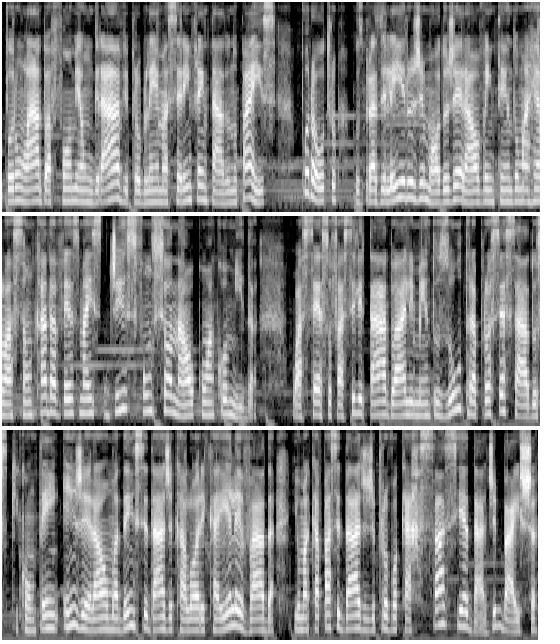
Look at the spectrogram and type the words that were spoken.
Se por um lado a fome é um grave problema a ser enfrentado no país, por outro, os brasileiros de modo geral vêm tendo uma relação cada vez mais disfuncional com a comida o acesso facilitado a alimentos ultraprocessados, que contêm, em geral, uma densidade calórica elevada e uma capacidade de provocar saciedade baixa,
